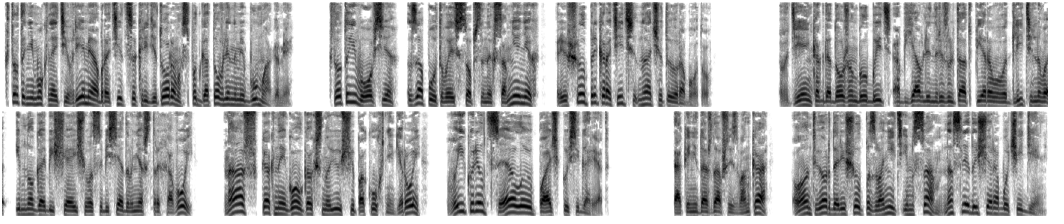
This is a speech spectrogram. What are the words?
кто-то не мог найти время обратиться к кредиторам с подготовленными бумагами. Кто-то и вовсе, запутываясь в собственных сомнениях, решил прекратить начатую работу. В день, когда должен был быть объявлен результат первого длительного и многообещающего собеседования в страховой, наш, как на иголках снующий по кухне герой, выкурил целую пачку сигарет. Так и не дождавшись звонка, он твердо решил позвонить им сам на следующий рабочий день.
